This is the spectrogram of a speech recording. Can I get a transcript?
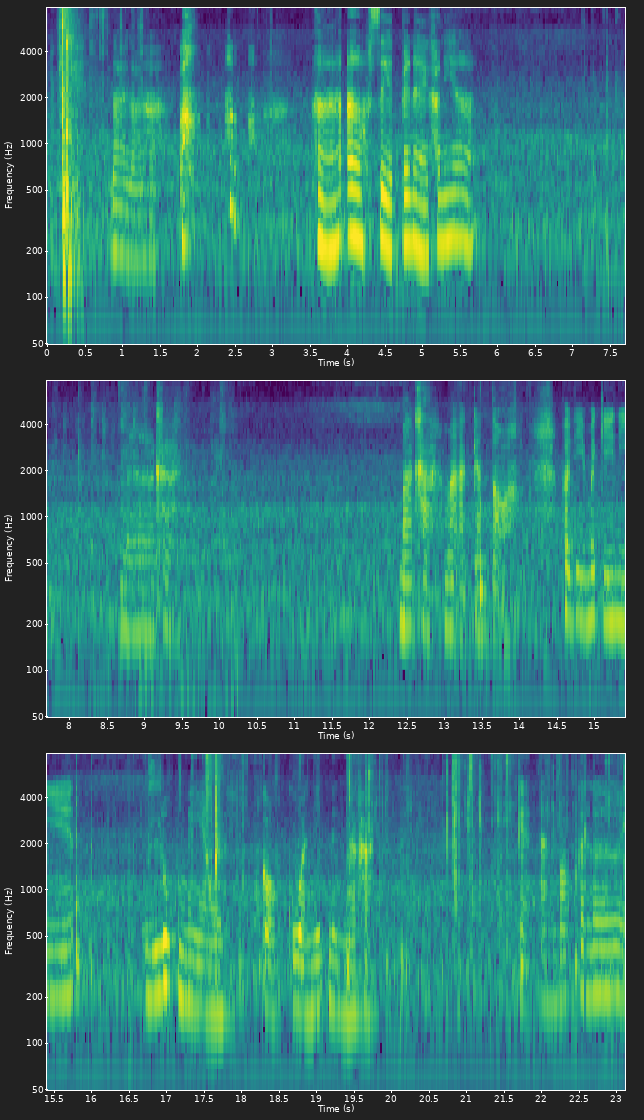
โอเค ได้แล้วนะคะ หา อ้าว เศษไปไหนคะเนี่ย มาค่ะ มาค่ะ มาอัดกันต่อ พอดีเมื่อกี้นี้ ลูกแมวก่อกวนนิดนึงนะคะ แกะอันบ็อกกันเลย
